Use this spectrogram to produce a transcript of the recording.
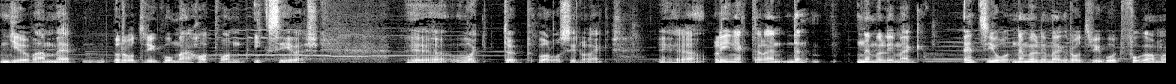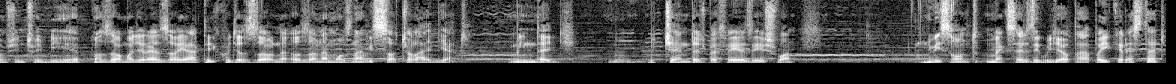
Nyilván, mert Rodrigo már 60x éves. Vagy több valószínűleg. Lényegtelen, de nem öli meg. Ezio nem öli meg Rodrigót, fogalmam sincs, hogy miért. Azzal magyarázza a játék, hogy azzal, azzal nem hozná vissza a családját. Mindegy. Csendes befejezés van. Viszont megszerzi ugye a pápai keresztet,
